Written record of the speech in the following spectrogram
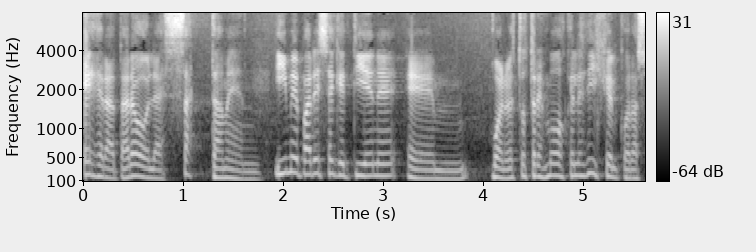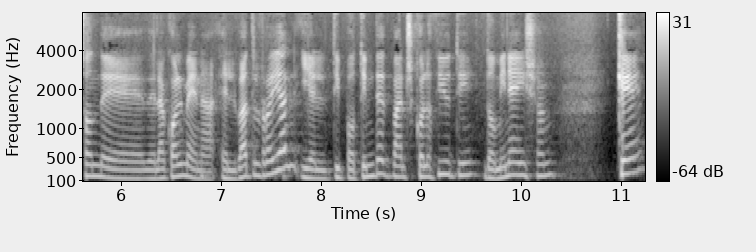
Es gratarola, exactamente. Y me parece que tiene, eh, bueno, estos tres modos que les dije, el corazón de, de la colmena, el Battle Royale y el tipo Team Deathmatch, Call of Duty, Domination, que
